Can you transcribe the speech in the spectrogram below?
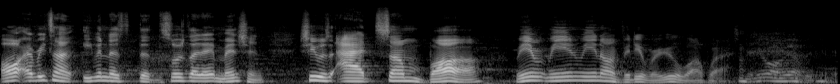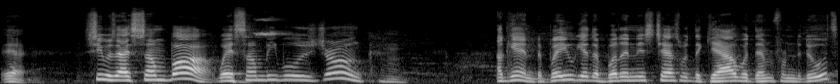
All every time, even the the, the source that I mentioned, she was at some bar. We ain't, we ain't, we ain't on video, where You walk past. Yeah, she was at some bar where some people was drunk. Mm. Again, the way you get the butt in his chest with the gal with them from the dudes,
